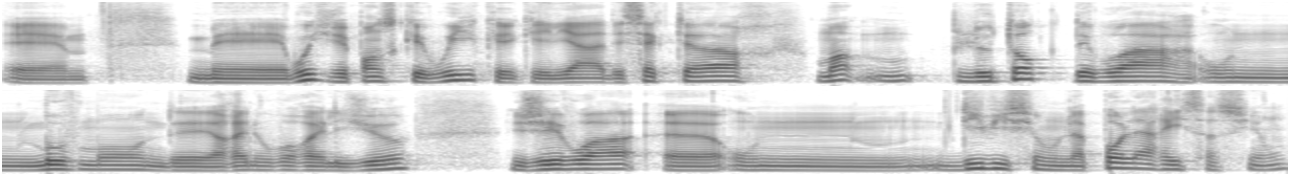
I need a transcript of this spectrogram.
mais oui, je pense que oui, qu'il y a des secteurs. Moi, plutôt que de voir un mouvement de renouveau religieux, je vois euh, une division, une polarisation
